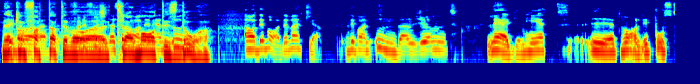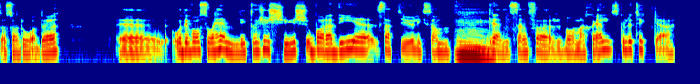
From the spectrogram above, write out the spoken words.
Men jag det kan var- fatta att det var första så var det traumatiskt då. Ja, det var det verkligen. Det var en undangömd lägenhet i ett vanligt bostadsområde. Eh, och det var så hemligt och hysch-hysch och bara det satte ju liksom Mm. gränsen för vad man själv skulle tycka.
